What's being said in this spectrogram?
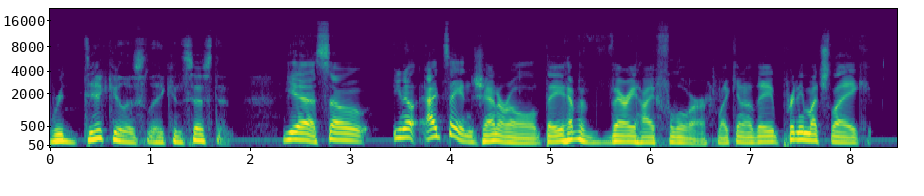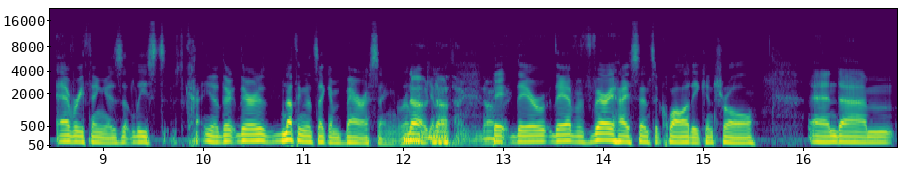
ridiculously consistent. yeah so you know i'd say in general they have a very high floor. Like you know they pretty much like everything is at least you know there there's nothing that's like embarrassing or No, like, you know, nothing, they they're they have a very high sense of quality control and um,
